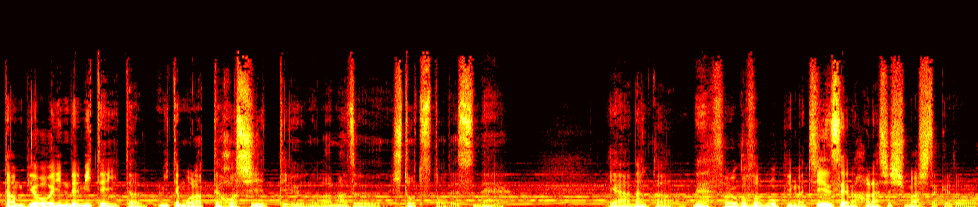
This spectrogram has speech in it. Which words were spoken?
一旦病院で見ていた、見てもらってほしいっていうのがまず一つとですね。いや、なんかね、それこそ僕今人生の話しましたけど、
